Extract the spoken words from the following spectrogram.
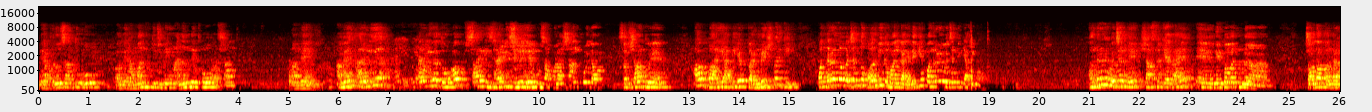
मेरा भरोसा तू हो और मेरा मन तुझ में आनंदित हो और शांत हो। आमेन। आमेन। हालेलुया। हालेलुया। तो अब सारे इजरायली सुने हैं, मूसा बोला, शांत हो जाओ। सब शांत हुए हैं। अब बारी आती है परमेश्वर की। पंद्रहवा वचन तो और भी कमाल का है। देखिए, पंद्रहवें वचन में क्या लिखा है। पंद्रहवें वचन में शास्त्र कहता है निर्गमन चौदह पंद्रह,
